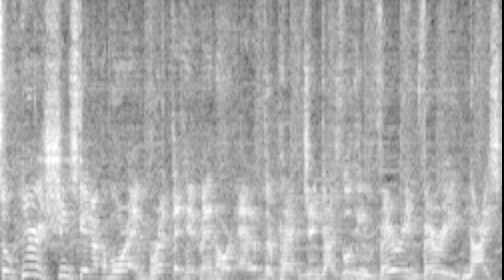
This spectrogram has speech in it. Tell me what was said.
So here is Shinsuke Nakamura and Bret the Hitman Hart out of their packaging. Guys, looking very, very nice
